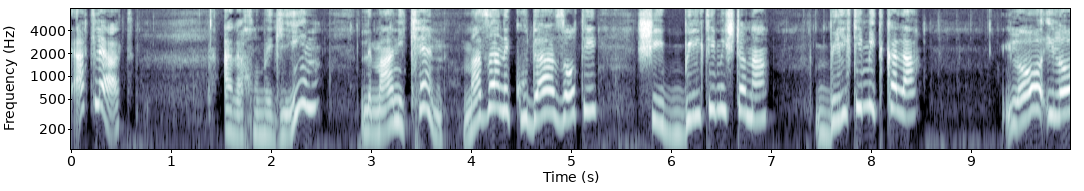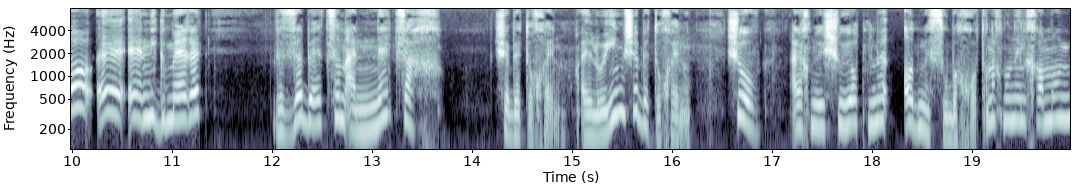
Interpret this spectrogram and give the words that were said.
לאט לאט אנחנו מגיעים למה אני כן. מה זה הנקודה הזאתי שהיא בלתי משתנה, בלתי מתכלה, היא לא, היא לא אה, אה, נגמרת, וזה בעצם הנצח שבתוכנו, האלוהים שבתוכנו. שוב, אנחנו ישויות מאוד מסובכות, אנחנו נלחמים,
